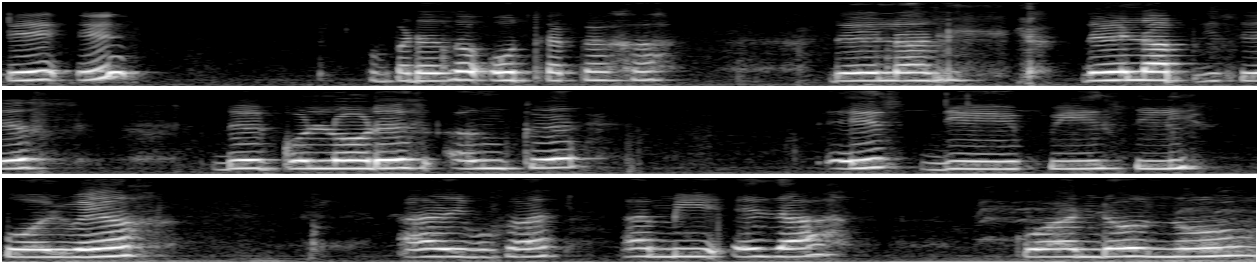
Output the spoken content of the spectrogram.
que he comprado otra caja de, la, de lápices de colores, aunque es difícil volver a dibujar a mi edad cuando no,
